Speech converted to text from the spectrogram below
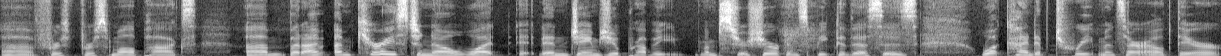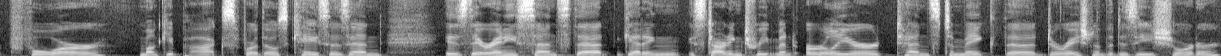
uh, for for smallpox. Um, but I'm I'm curious to know what, and James, you probably I'm sure sure can speak to this. Is what kind of treatments are out there for monkeypox for those cases? And is there any sense that getting starting treatment earlier tends to make the duration of the disease shorter?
